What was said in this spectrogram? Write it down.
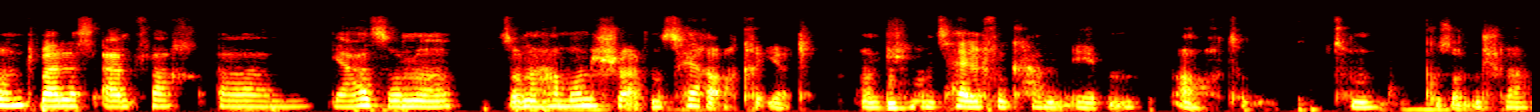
Und weil es einfach ähm, ja so eine, so eine harmonische Atmosphäre auch kreiert. und mhm. uns helfen kann, eben auch zum, zum gesunden Schlaf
